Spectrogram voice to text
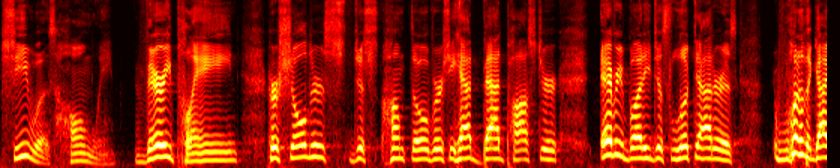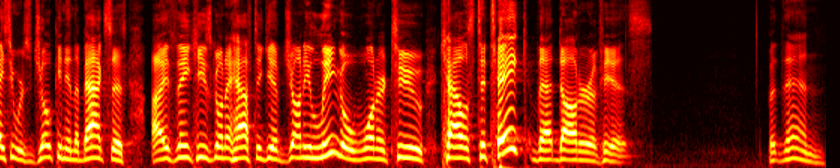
She was homely, very plain. Her shoulders just humped over. She had bad posture. Everybody just looked at her as one of the guys who was joking in the back says, I think he's going to have to give Johnny Lingo one or two cows to take that daughter of his. But then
